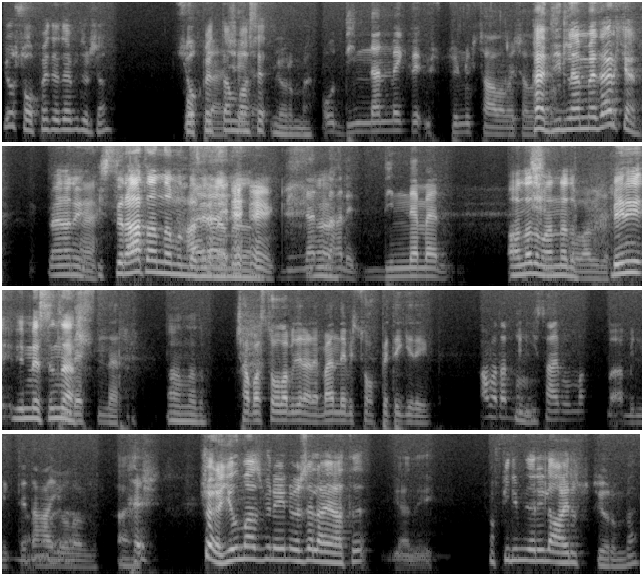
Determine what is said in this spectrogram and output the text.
Yo sohbet edebilir can. Yok Sohbetten yani şeyden. bahsetmiyorum ben. O dinlenmek ve üstünlük sağlamaya çalışmak. Ha dinlenme derken ben hani Heh. istirahat anlamında Hayır, hayır. dinlenme. Dinlenme Ha. hani dinlemen anladım için anladım. olabilir. Beni dinlesinler. Dinlesinler. Anladım. Çabası olabilir hani ben de bir sohbete gireyim. Ama da bilgi sahibi olmakla birlikte daha iyi olabilir. Aynen. Şöyle Yılmaz Güney'in özel hayatı yani o filmleriyle ayrı tutuyorum ben.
